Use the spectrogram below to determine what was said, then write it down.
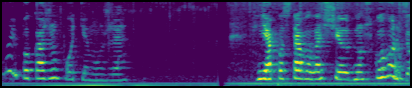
Ну і покажу потім уже. Я поставила ще одну сковороду,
